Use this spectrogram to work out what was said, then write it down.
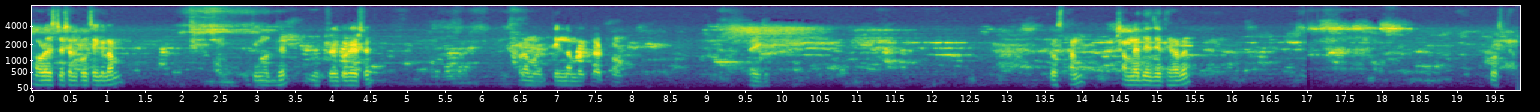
হাওড়া স্টেশন পৌঁছে গেলাম। ইতিমধ্যে মেট্রোয় করে এসে তিন নম্বর প্ল্যাটফর্ম এই যে। প্রস্থান, সামনে দিয়ে যেতে হবে। প্রস্থান।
